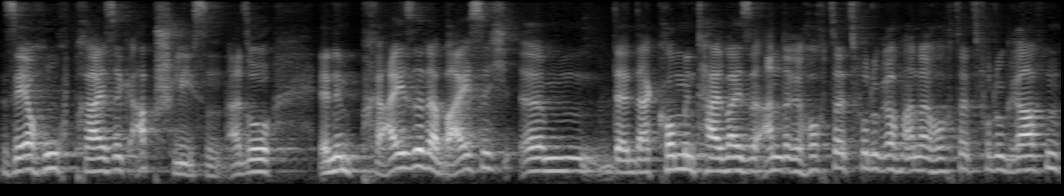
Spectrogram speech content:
sehr hochpreisig abschließen. Also er nimmt Preise, da weiß ich, ähm, da, da, kommen teilweise andere Hochzeitsfotografen, andere Hochzeitsfotografen,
